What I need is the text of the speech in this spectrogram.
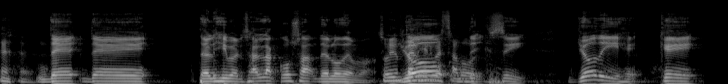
De, de tergiversar la cosa de lo demás. Soy un yo, sí. Yo dije que,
